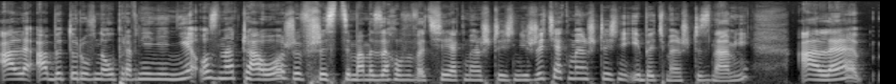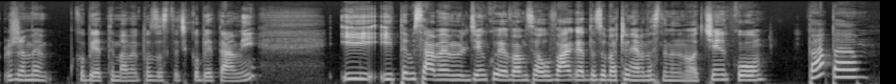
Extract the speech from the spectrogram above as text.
ale aby to równouprawnienie nie oznaczało, że wszyscy mamy zachowywać się jak mężczyźni, żyć jak mężczyźni i być mężczyznami, ale że my, kobiety, mamy pozostać kobietami. I, I tym samym dziękuję Wam za uwagę. Do zobaczenia w następnym odcinku. Pa, pa!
